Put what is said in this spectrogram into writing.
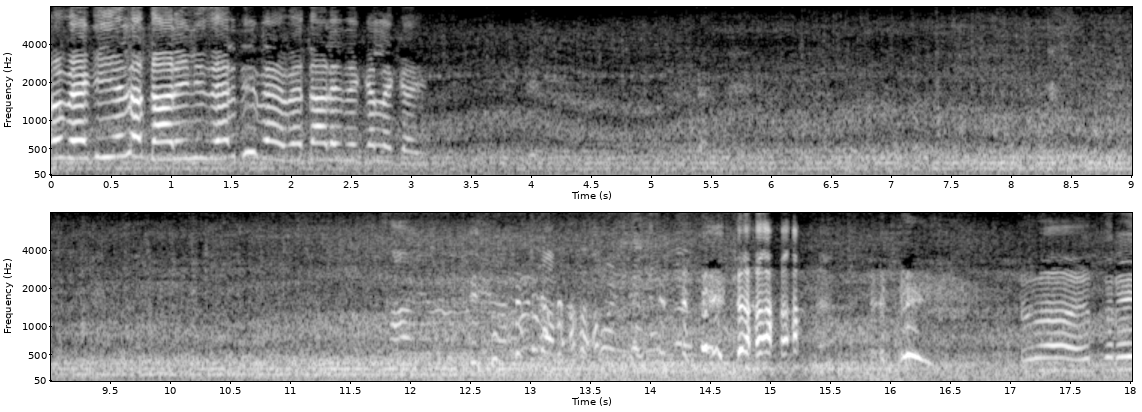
ਉਹ ਮੈਂ ਕੀ ਇਹ ਦਾਲੇ ਨਹੀਂ ਜ਼ਹਿਰਦੀ ਮੈਂ ਮੈਂ ਦਾਲੇ ਦੇਖਣ ਲੱਗਾ ਜੀ ਵਾਹ ਤਰੇ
